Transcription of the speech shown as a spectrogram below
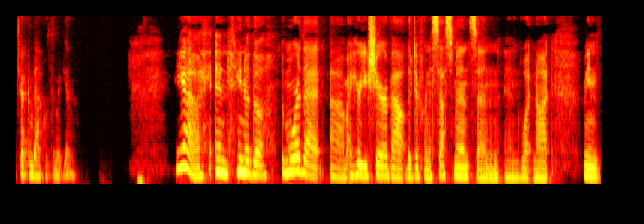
checking back with them again. Yeah, and you know the the more that um, I hear you share about the different assessments and and whatnot, I mean,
